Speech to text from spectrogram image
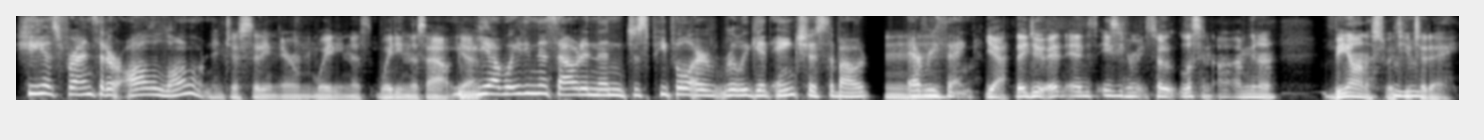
she has friends that are all alone. and just sitting there and waiting this waiting this out. Yeah. Yeah, waiting this out, and then just people are really get anxious about Mhm. everything. Yeah, they do. It, and it's easy for me. So listen, I'm gonna be honest with you Mhm. today.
